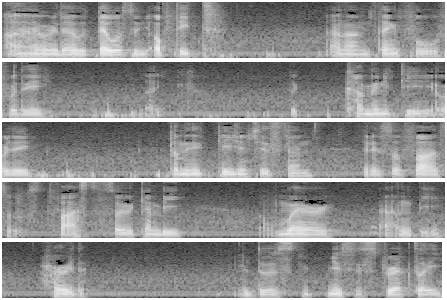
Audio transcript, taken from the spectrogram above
Uh, I that there was an update, and I'm thankful for the like the community or the communication system that is so fast, so fast, so it can be aware and be heard those news directly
